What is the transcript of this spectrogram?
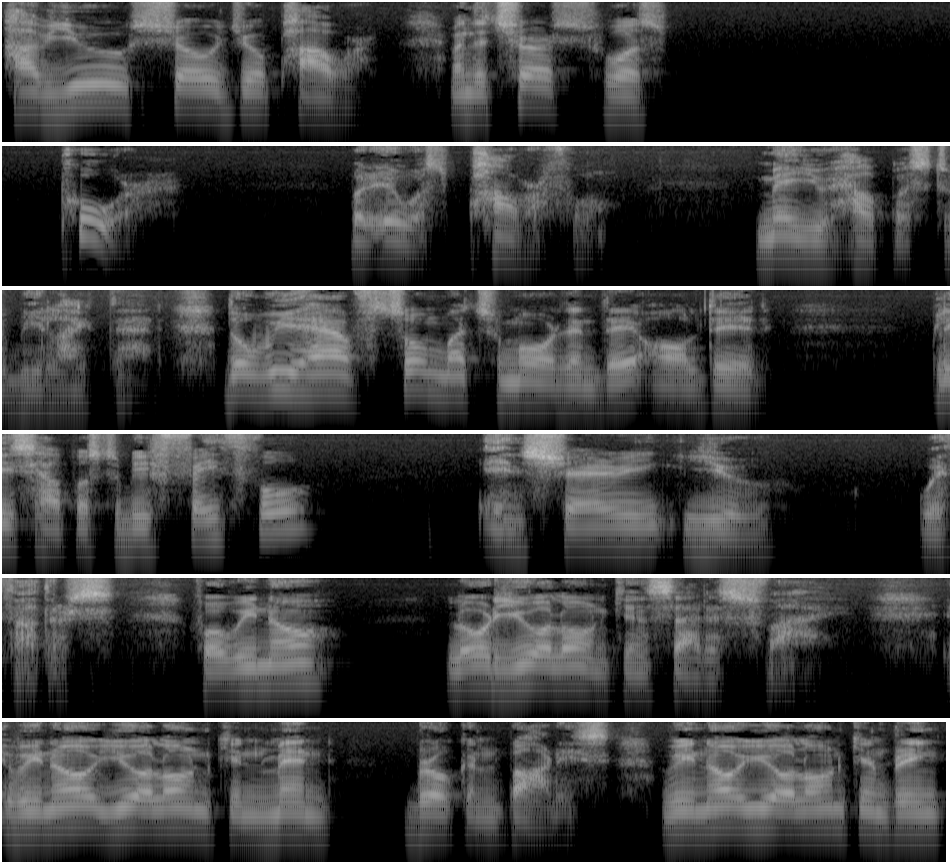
How you showed your power when the church was poor, but it was powerful. May you help us to be like that. Though we have so much more than they all did, please help us to be faithful in sharing you with others. For we know, Lord, you alone can satisfy. We know you alone can mend broken bodies. We know you alone can bring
